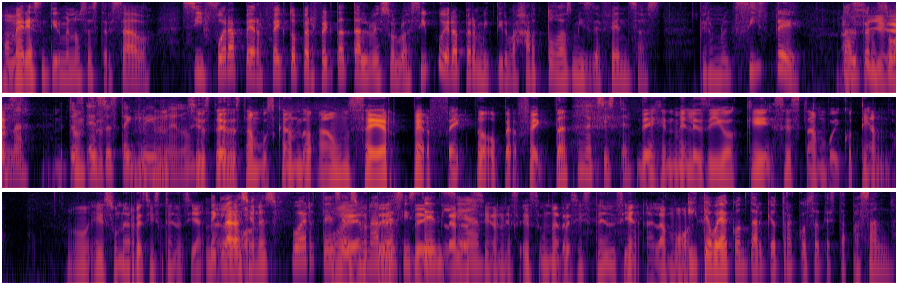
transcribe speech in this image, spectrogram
o me haría sentir menos estresado. Si fuera perfecto, perfecta, tal vez solo así pudiera permitir bajar todas mis defensas, pero no existe tal persona. Entonces, eso está increíble, ¿no? Si ustedes están buscando a un ser perfecto o perfecta, no existe. Déjenme les digo que se están boicoteando. Es una resistencia. Declaraciones al amor. fuertes, fuertes, es una resistencia. Declaraciones, es una resistencia al amor. Y te voy a contar qué otra cosa te está pasando,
